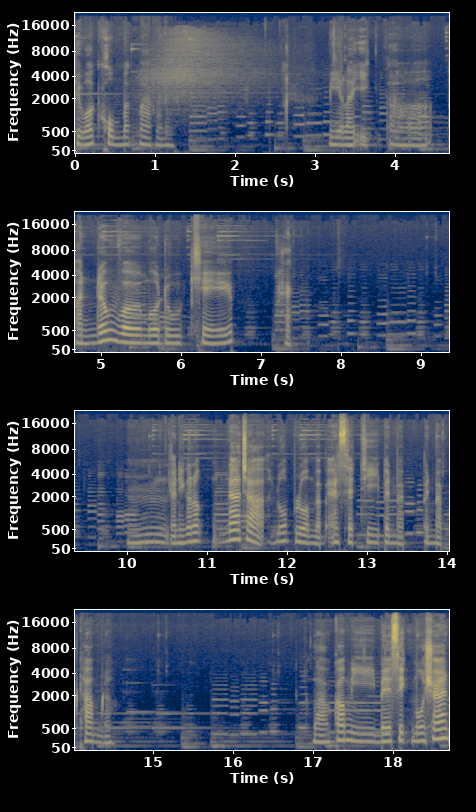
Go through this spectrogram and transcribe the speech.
ถือว่าคุ้มมากๆแล้วนะ มีอะไรอีกอ่า Underworld Module Cave Pack อืม อันนี้ก็น่าจะรวบรวมแบบแอสเซทที่เป็นแบบเป็นแบบถ้ำนะ แล้วก็มี Basic Motion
